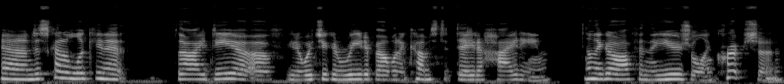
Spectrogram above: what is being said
And just kind of looking at the idea of, you know, what you can read about when it comes to data hiding. And they go off in the usual encryption.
